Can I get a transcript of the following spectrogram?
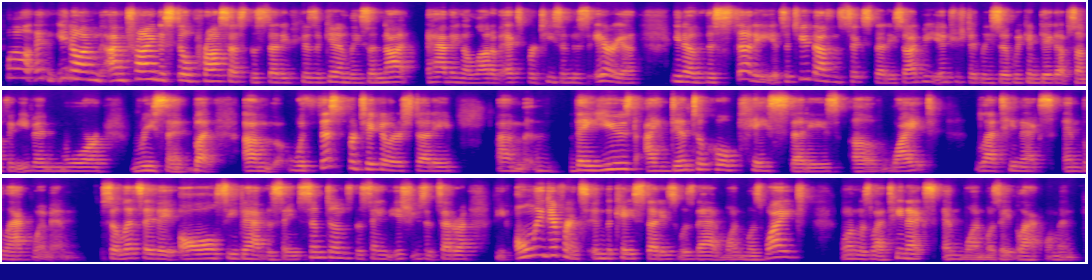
Well, and you know, I'm I'm trying to still process the study because again, Lisa, not having a lot of expertise in this area, you know, the study, it's a 2006 study. So I'd be interested, Lisa, if we can dig up something even more recent. But um, with this particular study, um, they used identical case studies of white, Latinx, and Black women. So let's say they all seem to have the same symptoms, the same issues, et cetera. The only difference in the case studies was that one was white, one was Latinx, and one was a Black woman.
